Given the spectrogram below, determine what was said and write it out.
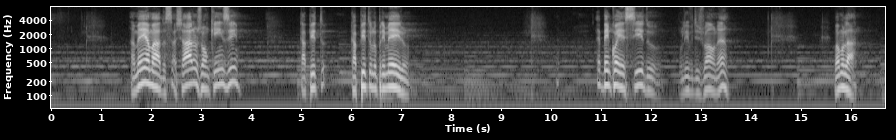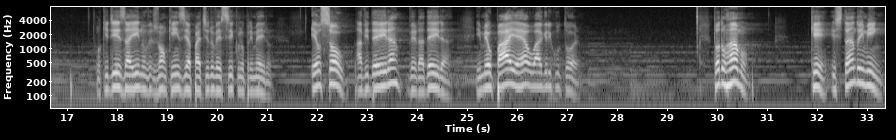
Amém, amados? Acharam João 15, capítulo, capítulo 1. É bem conhecido o livro de João, né? Vamos lá. O que diz aí no João 15, a partir do versículo 1. Eu sou a videira verdadeira e meu pai é o agricultor. Todo ramo que, estando em mim,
